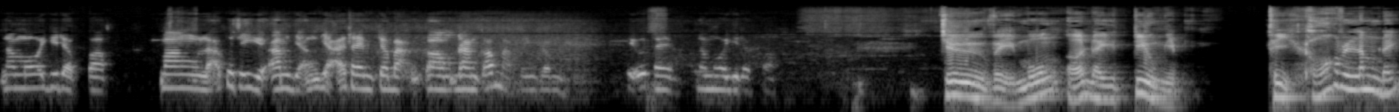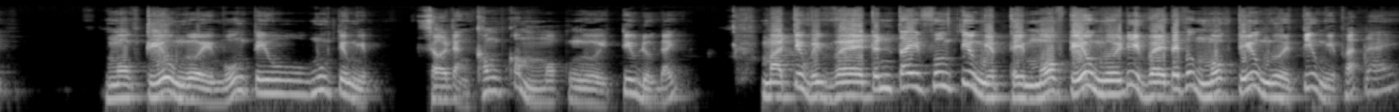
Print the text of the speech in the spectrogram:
Nam Mô Di Đà Phật. Mong lão cư sĩ Duyệt Âm dẫn giải thêm cho bạn con đang có mặt bên trong hiểu thêm. Nam Mô Di Đà Phật. Chư vị muốn ở đây tiêu nghiệp thì khó lắm đấy. Một triệu người muốn tiêu muốn tiêu nghiệp, sợ rằng không có một người tiêu được đấy mà chư vị về trên tây phương tiêu nghiệp thì một triệu người đi về tây phương, một triệu người tiêu nghiệp hết đấy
